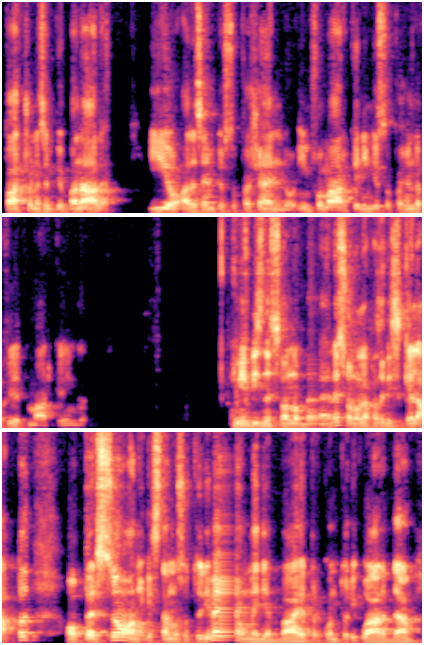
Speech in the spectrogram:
Faccio un esempio banale. Io, ad esempio, sto facendo info marketing e sto facendo affiliate marketing. I miei business vanno bene, sono nella fase di scale up, ho persone che stanno sotto di me, un media buyer per quanto riguarda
